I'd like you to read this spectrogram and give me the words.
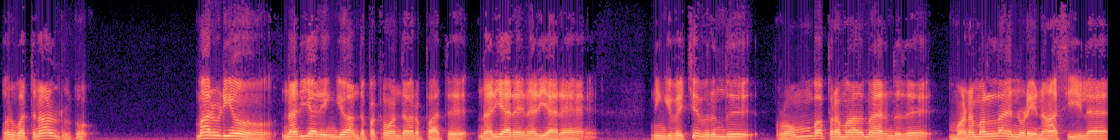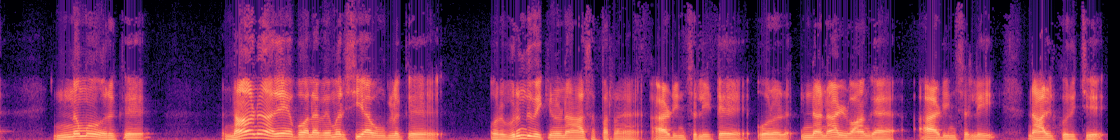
ஒரு பத்து நாள் இருக்கும். மறுபடியும் நரியார் எங்கேயோ அந்த பக்கம் வந்தவரை பார்த்து நரியாரே நரியாரே நீங்கள் வச்ச விருந்து ரொம்ப பிரமாதமாக இருந்தது. மனமெல்லாம் என்னுடைய நாசியில் இன்னமும் இருக்குது நானும் அதே போல் விமர்சையாக உங்களுக்கு ஒரு விருந்து வைக்கணும்னு ஆசைப்பட்றேன். அப்படின்னு சொல்லிட்டு ஒரு இன்ன நாள் வாங்க. அப்படின்னு சொல்லி நாள் குறித்து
